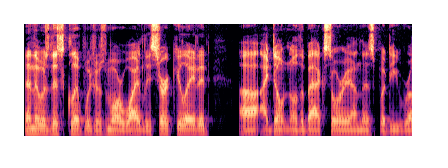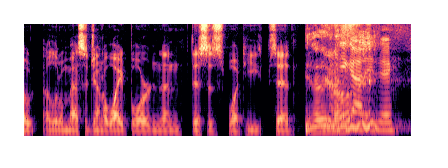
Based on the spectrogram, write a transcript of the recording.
Then there was this clip, which was more widely circulated. Uh, I don't know the backstory on this, but he wrote a little message on a whiteboard, and then this is what he said. Yeah, you know? You got it, AJ.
